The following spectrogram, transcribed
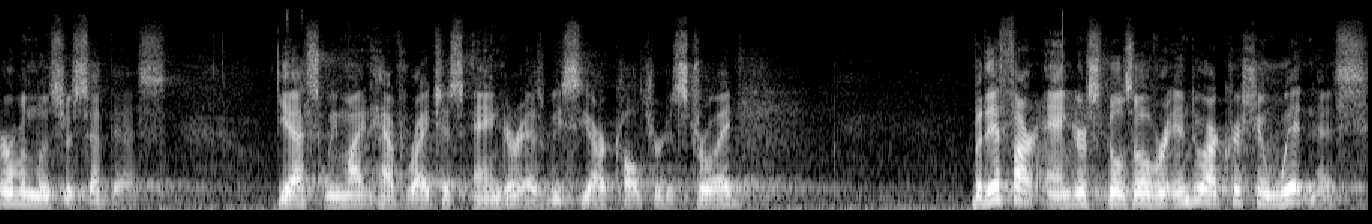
Erwin Lutzer said this Yes, we might have righteous anger as we see our culture destroyed. But if our anger spills over into our Christian witness,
